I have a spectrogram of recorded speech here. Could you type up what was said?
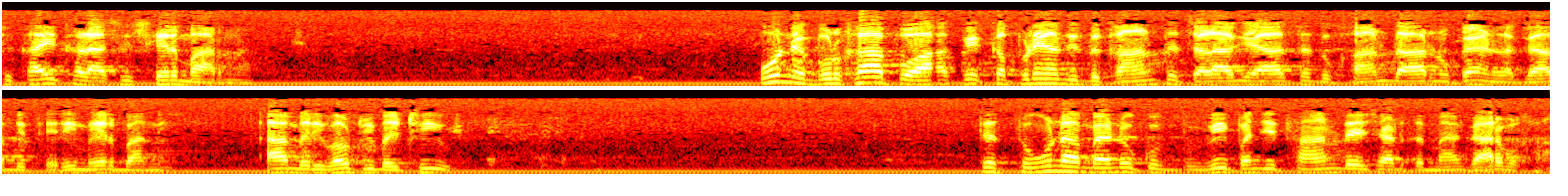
سکھائی کھڑا سی سر مارنا۔ انہیں برخا پوا کے کپڑے دی دکان تے چلا گیا تے دکاندار نو کہن لگا بھی تیری مہربانی۔ آ میری ووٹی بیٹھی تے تو نہ مینو بھی پنجی تھان دے چڑ تو میں گھر بخا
